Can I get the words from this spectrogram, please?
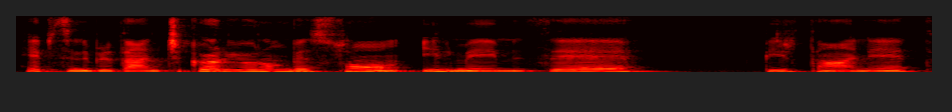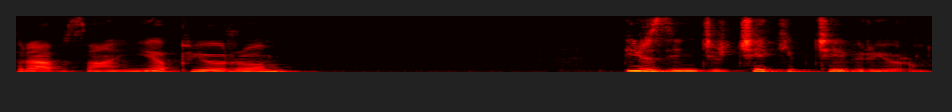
Hepsini birden çıkarıyorum ve son ilmeğimize bir tane trabzan yapıyorum. Bir zincir çekip çeviriyorum.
